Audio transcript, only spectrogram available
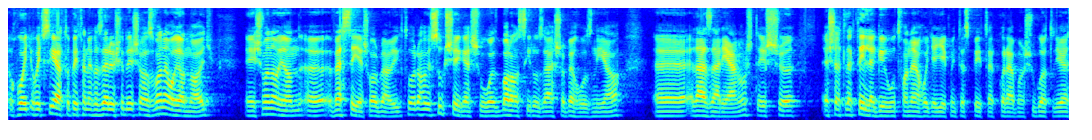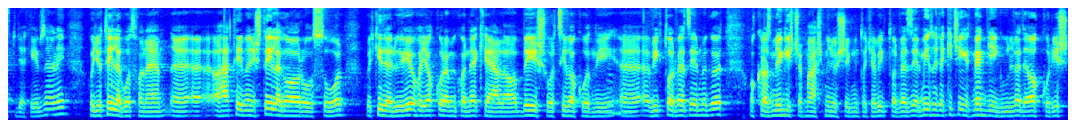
hogy, hogy Szijjártó Péternek az erősödése az van-e olyan nagy, és van olyan veszélyes Orbán Viktorra, hogy szükséges volt balanszírozásra behoznia Lázár Jánost, és esetleg tényleg ő ott van-e, hogy egyébként ez Péter korábban sugalt, hogy el tudja képzelni, hogy ő tényleg ott van-e e, e, a háttérben, és tényleg arról szól, hogy kiderüljön, hogy akkor, amikor neki áll a B-sor civakodni e, Viktor vezér mögött, akkor az mégiscsak más minőség, mint hogyha Viktor vezér, mint hogyha kicsit meggyengülve, de akkor is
